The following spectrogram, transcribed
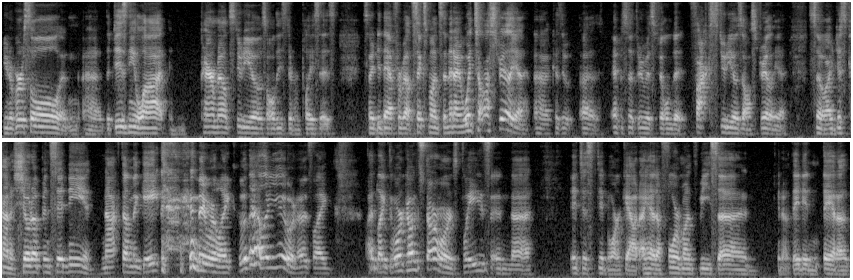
Universal and uh, the Disney lot and Paramount Studios, all these different places. So I did that for about six months, and then I went to Australia because uh, episode three was filmed at Fox Studios Australia. So I just kind of showed up in Sydney and knocked on the gate, and they were like, "Who the hell are you?" And I was like, "I'd like to work on Star Wars, please." And uh, it just didn't work out. I had a four month visa, and you know they didn't. They had a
